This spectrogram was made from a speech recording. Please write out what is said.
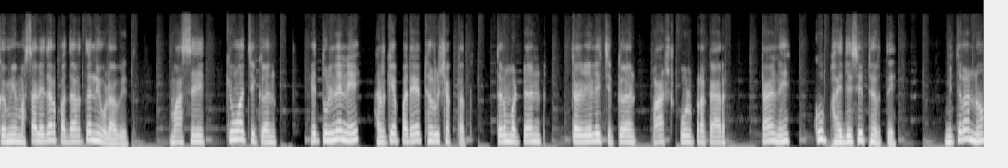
कमी मसालेदार पदार्थ निवडावेत. मासे किंवा चिकन हे तुलनेने हलके पर्याय ठरू शकतात. तर मटण तळलेले चिकन फास्ट फूड प्रकार टाळणे खूप फायदेशीर ठरते. मित्रांनो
